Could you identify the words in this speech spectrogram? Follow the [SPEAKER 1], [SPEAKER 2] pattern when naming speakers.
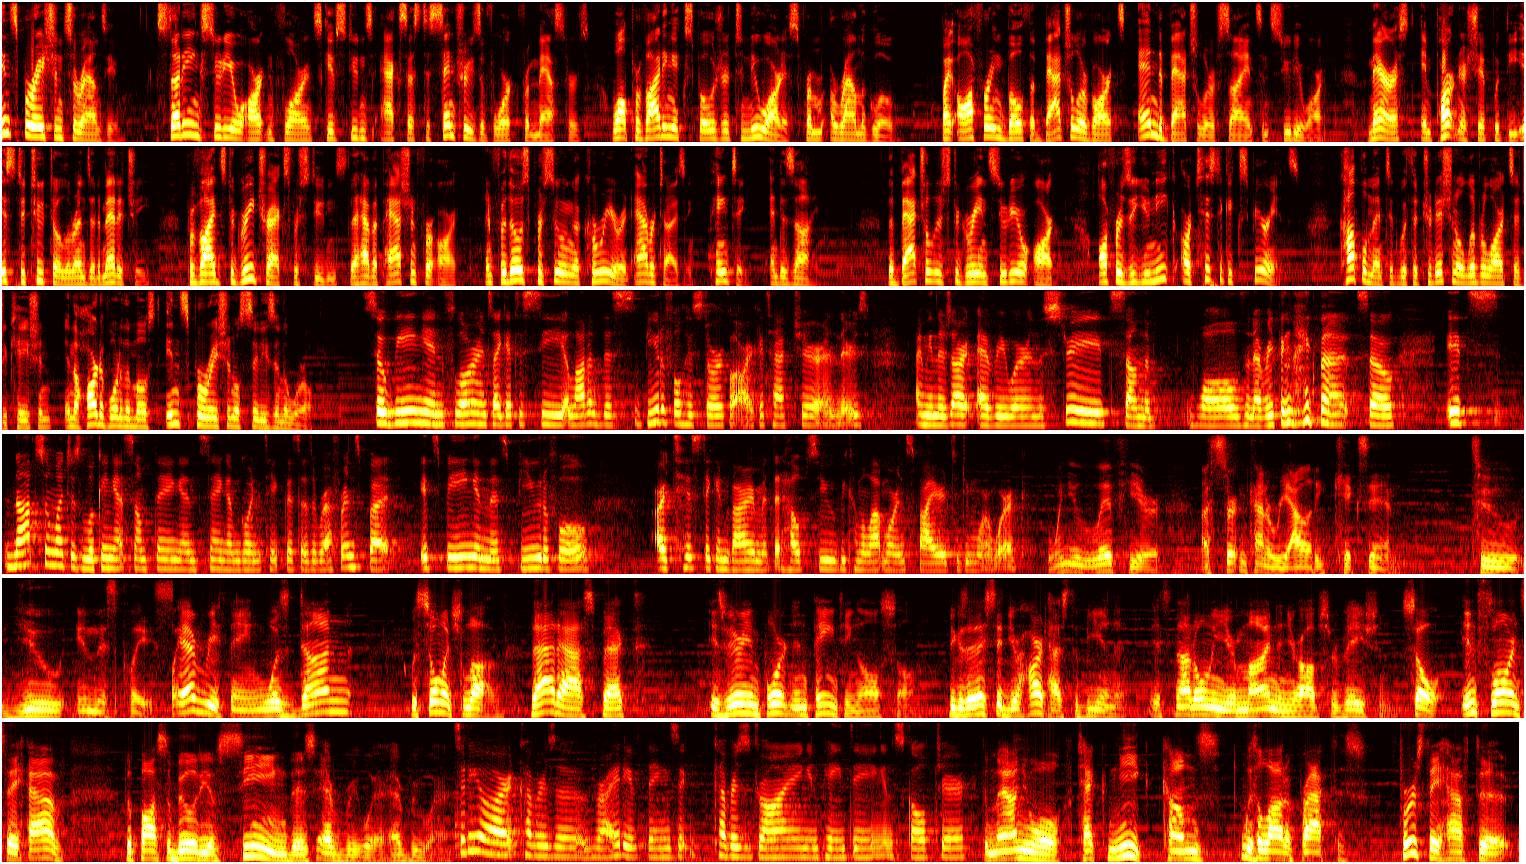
[SPEAKER 1] Inspiration surrounds you. Studying studio art in Florence gives students access to centuries of work from masters while providing exposure to new artists from around the globe. By offering both a Bachelor of Arts and a Bachelor of Science in Studio Art, Marist, in partnership with the Istituto Lorenzo de' Medici, provides degree tracks for students that have a passion for art and for those pursuing a career in advertising, painting, and design. The bachelor's degree in studio art offers a unique artistic experience, complemented with a traditional liberal arts education in the heart of one of the most inspirational cities in the world.
[SPEAKER 2] So being in Florence, I get to see a lot of this beautiful historical architecture and there's, I mean, there's art everywhere in the streets, on the walls and everything like that. So it's not so much as looking at something and saying I'm going to take this as a reference, but it's being in this beautiful artistic environment that helps you become a lot more inspired to do more work.
[SPEAKER 3] When you live here, a certain kind of reality kicks in to you in this place.
[SPEAKER 4] Everything was done with so much love. That aspect is very important in painting also. Because as I said, your heart has to be in it. It's not only your mind and your observation. So in Florence, they have the possibility of seeing this everywhere, everywhere.
[SPEAKER 2] Studio art covers a variety of things. It covers drawing and painting and sculpture.
[SPEAKER 4] The manual technique comes with a lot of practice. First, they have to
